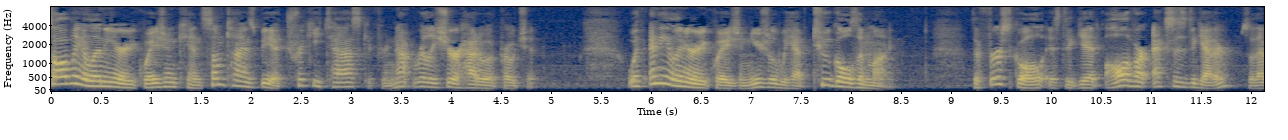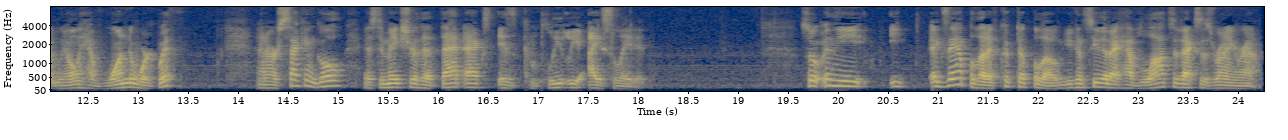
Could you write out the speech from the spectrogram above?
Solving a linear equation can sometimes be a tricky task if you're not really sure how to approach it. With any linear equation, usually we have two goals in mind. The first goal is to get all of our x's together so that we only have one to work with. And our second goal is to make sure that that x is completely isolated. So in the e example that I've cooked up below, you can see that I have lots of x's running around.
